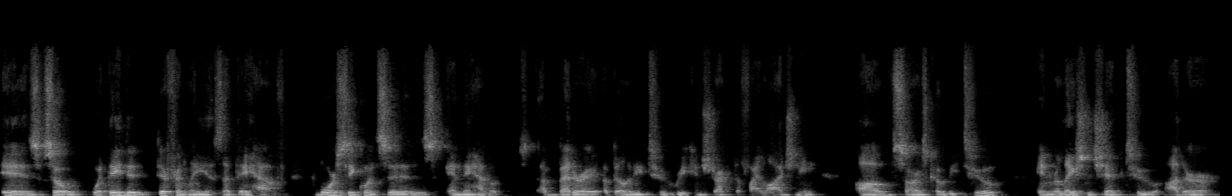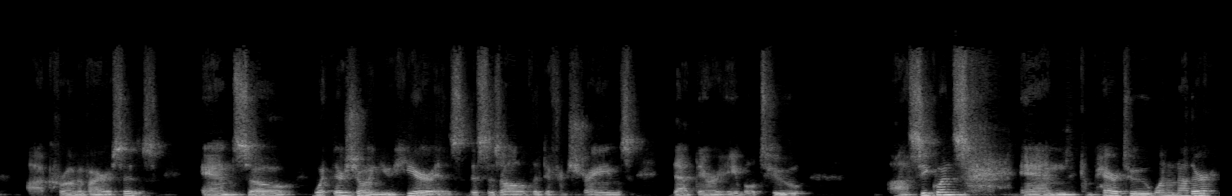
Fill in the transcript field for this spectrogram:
is so what they did differently is that they have more sequences and they have a, a better ability to reconstruct the phylogeny of SARS CoV 2 in relationship to other uh, coronaviruses. And so, what they're showing you here is this is all of the different strains that they were able to uh, sequence and compare to one another.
